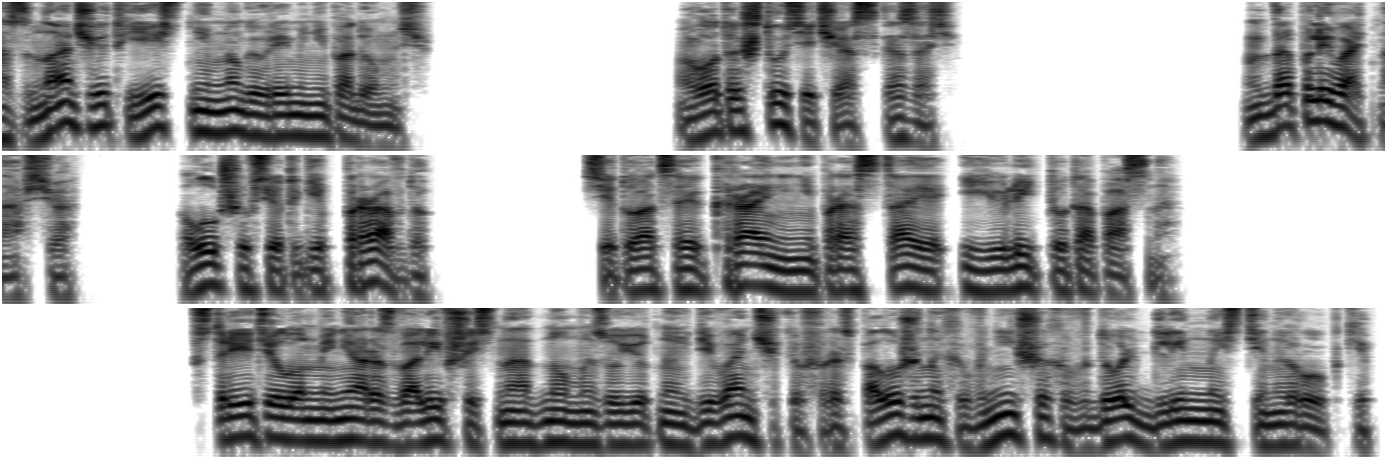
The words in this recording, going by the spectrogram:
а значит, есть немного времени подумать. Вот и что сейчас сказать. Да плевать на все. Лучше все-таки правду. Ситуация крайне непростая, и юлить тут опасно. Встретил он меня, развалившись на одном из уютных диванчиков, расположенных в нишах вдоль длинной стены рубки.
